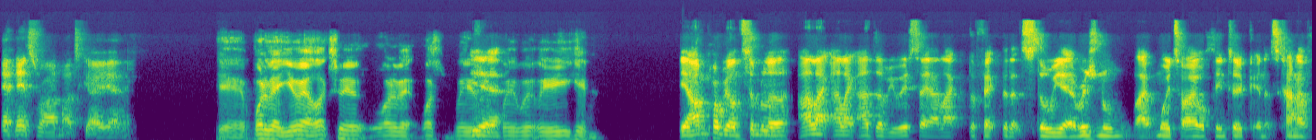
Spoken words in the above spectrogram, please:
that, that's where I'd like to go. Yeah. Yeah. What about you, Alex? Where what about what's where Yeah. where, where, where are you heading? Yeah, I'm probably on similar. I like I like RWSA. I like the fact that it's still yeah original like Muay Thai authentic, and it's kind of,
